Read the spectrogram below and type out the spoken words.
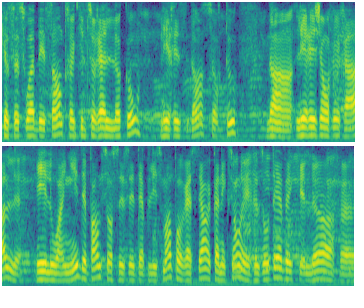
que ce soit des centres culturels locaux, les résidents, surtout dans les régions rurales et éloignées, dépendent sur ces établissements pour rester en connexion et réseauter avec leurs euh,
